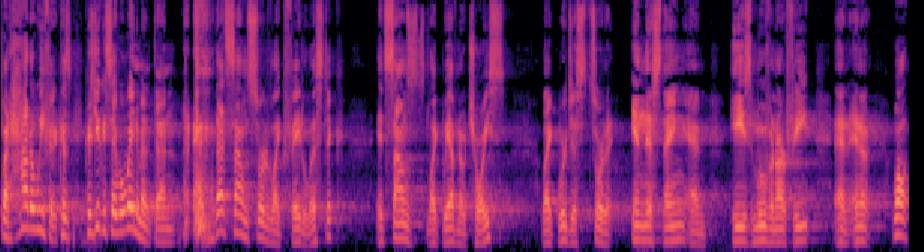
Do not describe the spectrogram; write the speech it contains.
But how do we fit? Because you could say, well, wait a minute then. that sounds sort of like fatalistic. It sounds like we have no choice. Like we're just sort of in this thing and he's moving our feet. And, and uh, well,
